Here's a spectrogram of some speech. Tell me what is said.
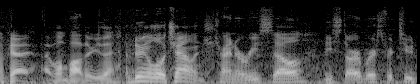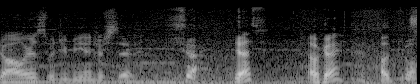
Okay, I won't bother you then. I'm doing a little challenge, trying to resell these Starbursts for $2. Would you be interested? Sure. Yes? Okay. Oh, Cool.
